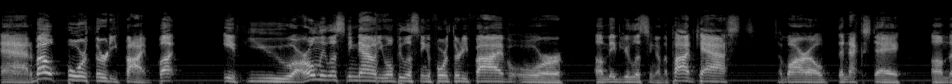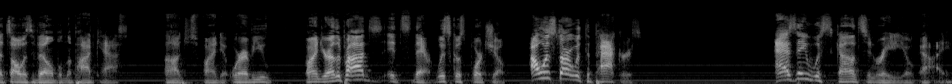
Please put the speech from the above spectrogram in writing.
at about 4:35. But if you are only listening now and you won't be listening at 4:35, or uh, maybe you're listening on the podcast tomorrow, the next day, um, that's always available in the podcast. Uh, just find it wherever you find your other pods. It's there. Wisco Sports Show. I want to start with the Packers. As a Wisconsin radio guy,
